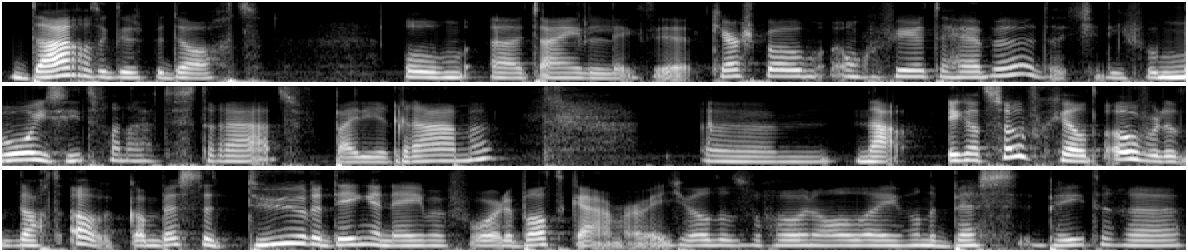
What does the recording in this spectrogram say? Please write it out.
daar had ik dus bedacht om uiteindelijk de kerstboom ongeveer te hebben. Dat je die mooi ziet vanuit de straat, bij die ramen. Um, nou, ik had zoveel geld over dat ik dacht, oh, ik kan best de dure dingen nemen voor de badkamer. Weet je wel, dat we gewoon al een van de best, betere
